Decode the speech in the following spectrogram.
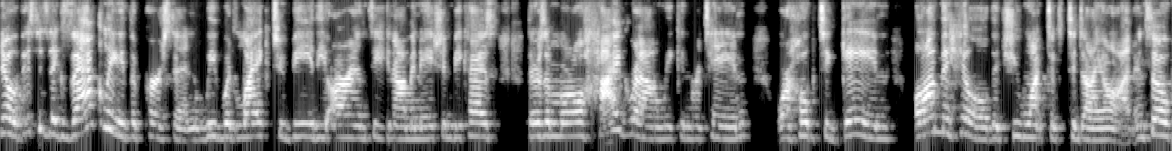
no, this is exactly the person we would like to be the RNC nomination because there's a moral high ground we can retain or hope to gain on the hill that you want to, to die on. And so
